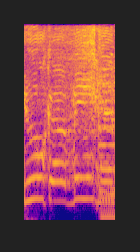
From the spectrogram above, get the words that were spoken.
You got me.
